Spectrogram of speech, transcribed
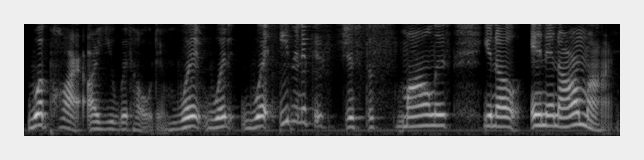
what part are you withholding? What what what even if it's just the smallest, you know, and in our mind,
